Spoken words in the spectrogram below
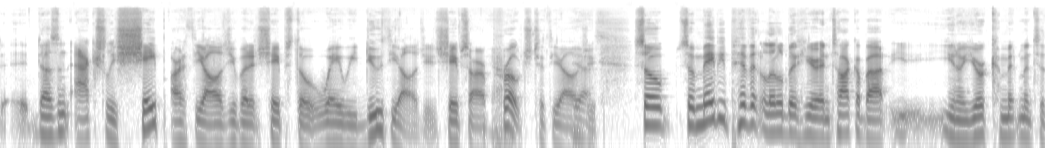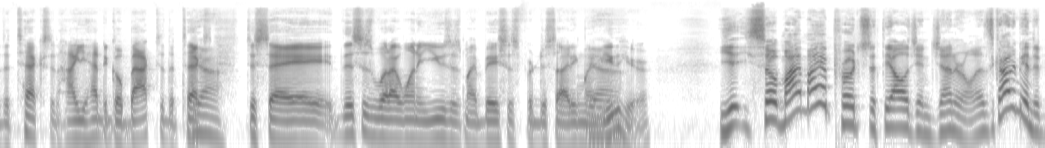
it doesn't actually shape our theology, but it shapes the way we do theology. It shapes our yeah. approach to theology. Yes. So, so maybe pivot a little bit here and talk about you, you, know your commitment to the text and how you had to go back to the text yeah. to say this is what I want to use as my basis for deciding my yeah. view here. Yeah, so my, my approach to theology in general, and it's gotten me into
